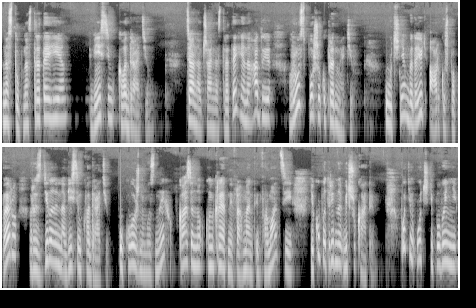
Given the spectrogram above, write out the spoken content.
Наступна стратегія вісім квадратів. Ця навчальна стратегія нагадує гру з пошуку предметів. Учням видають аркуш паперу, розділений на 8 квадратів. У кожному з них вказано конкретний фрагмент інформації, яку потрібно відшукати. Потім учні повинні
